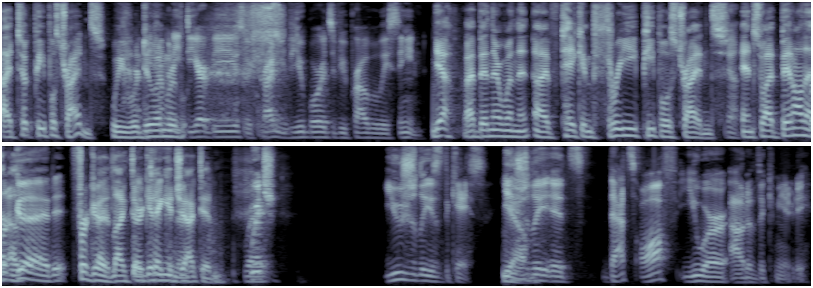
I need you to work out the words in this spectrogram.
I took people's tridents. We I were mean, doing how many rev- DRBs or trident review boards have you probably seen? yeah, I've been there when the, I've taken three people's tridents. Yeah. And so I've been on that For other- good. for good, like they're They're getting ejected. Right. Which usually is the case. Yeah. Usually it's that's off, you are out of the community.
